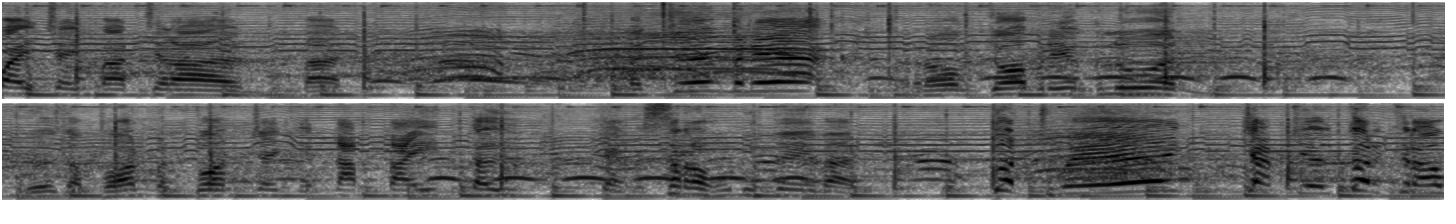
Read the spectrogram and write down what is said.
វាយចេញបានច្រើនបាទមួយជើងម្នាក់រងជាប់រៀងខ្លួនរឿងសភ័នមិនទាន់ចេញដាប់ដៃទៅទាំងស្រស់នោះទេបាទទាត់ឆ្វេងចាប់ជើងទាត់ក្រោម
